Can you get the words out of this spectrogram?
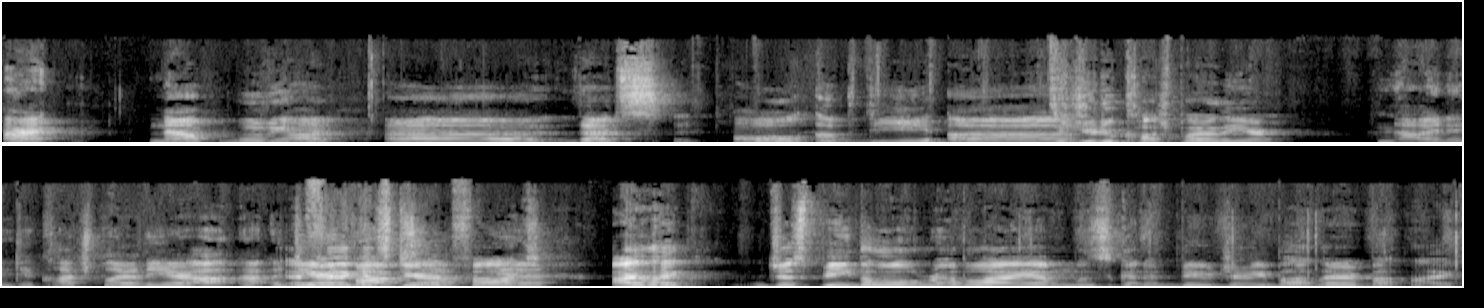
All right, now moving on. Uh, that's all of the. Uh, Did you do clutch player of the year? No, I didn't do clutch player of the year. Uh, uh, I feel like Fox. it's De'Aaron. Fox. Yeah. I like just being the little rebel I am was gonna do Jimmy Butler, but like,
